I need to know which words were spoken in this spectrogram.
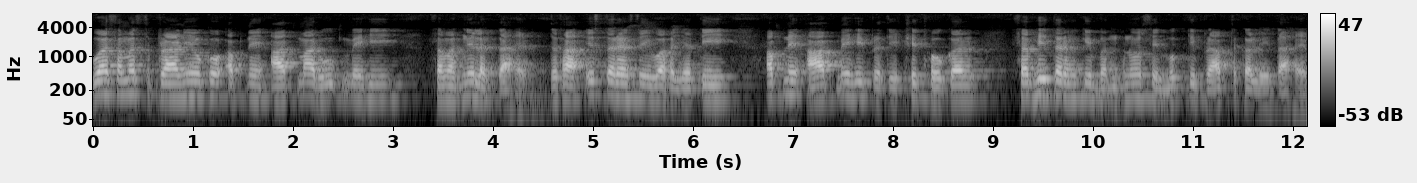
वह समस्त प्राणियों को अपने आत्मा रूप में ही समझने लगता है तथा इस तरह से वह यति अपने आप में ही प्रतिष्ठित होकर सभी तरह के बंधनों से मुक्ति प्राप्त कर लेता है।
